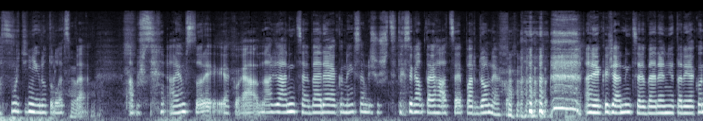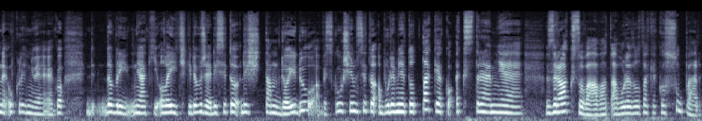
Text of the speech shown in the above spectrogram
A furt ti někdo tohle cpe. A prostě, I am sorry, jako já na žádný CBD jako nejsem, když už chci, tak si dám THC, pardon, jako. a jako žádný CBD mě tady jako neuklidňuje, jako dobrý, nějaký olejčky, dobře, když si to, když tam dojdu a vyzkouším si to a bude mě to tak jako extrémně zrelaxovávat a bude to tak jako super,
